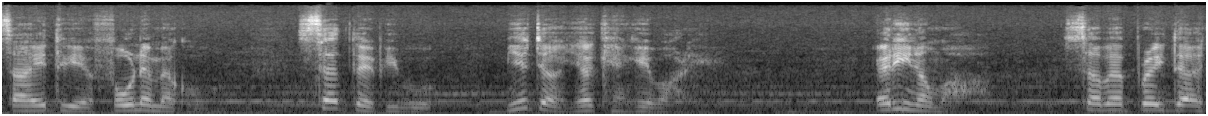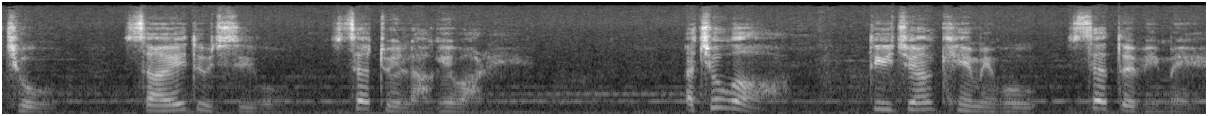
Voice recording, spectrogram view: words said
စာရေးသူရဲ့ဖုန်းနံပါတ်ကိုဆက်သွယ်ပြီးဖို့မြစ်တာရက်ခံခဲ့ပါတယ်အဲ့ဒီနောက်မှာစာပဲပရိသတ်အချို့ စာရေးသူစီကိုဆက်သွယ်လာခဲ့ပါတယ်အချို့ကတီချမ်းခင်မင်ဖို့ဆက်သွယ်ပြီးမယ်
